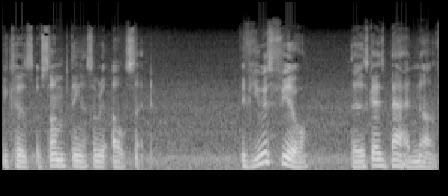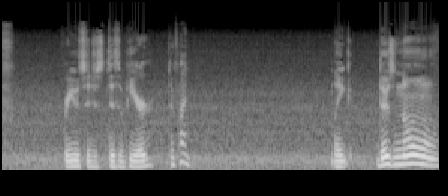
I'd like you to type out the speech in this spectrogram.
because of something that somebody else said. If you just feel that this guy's bad enough for you to just disappear, then fine. Like, there's no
